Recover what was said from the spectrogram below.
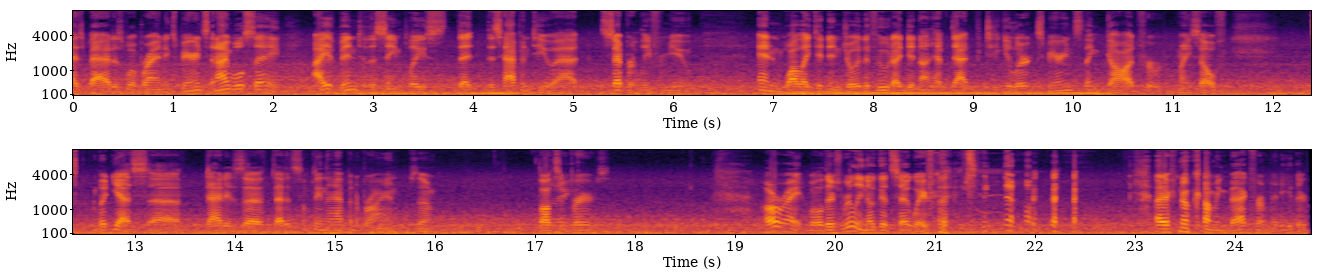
as bad as what Brian experienced. And I will say, I have been to the same place that this happened to you at, separately from you. And while I didn't enjoy the food, I did not have that particular experience. Thank God for myself. But yes, uh, that is uh, that is something that happened to Brian. So thoughts and prayers. All right. Well, there's really no good segue for that. no. I have no coming back from it either.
